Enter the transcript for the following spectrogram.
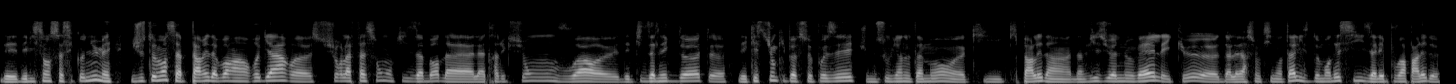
des, licences assez connues, mais justement, ça permet d'avoir un regard euh, sur la façon dont ils abordent la, traduction, voir des petites anecdotes, des questions qui peuvent se poser. Je me souviens notamment qui, qui parlait d'un visual novel et que dans la version occidentale, ils se demandaient s'ils allaient pouvoir parler de,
